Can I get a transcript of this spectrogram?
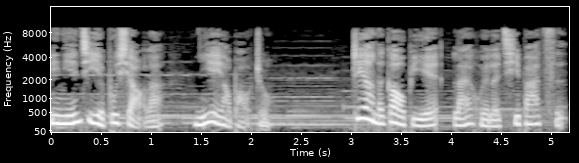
你年纪也不小了，你也要保重。”这样的告别来回了七八次。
